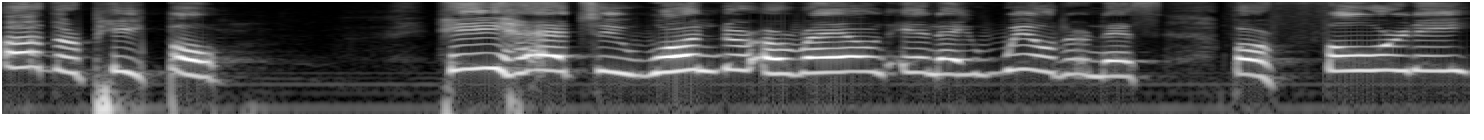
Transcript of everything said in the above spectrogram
other people, he had to wander around in a wilderness for 40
